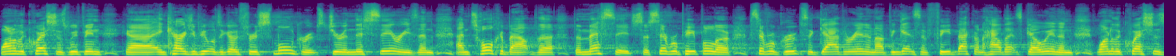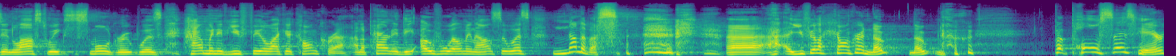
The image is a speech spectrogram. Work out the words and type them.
One of the questions we've been uh, encouraging people to go through small groups during this series and, and talk about the, the message. So, several people or several groups are gathering, and I've been getting some feedback on how that's going. And one of the questions in last week's small group was, How many of you feel like a conqueror? And apparently, the overwhelming answer was, None of us. uh, you feel like a conqueror? Nope, nope, no. But Paul says here,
